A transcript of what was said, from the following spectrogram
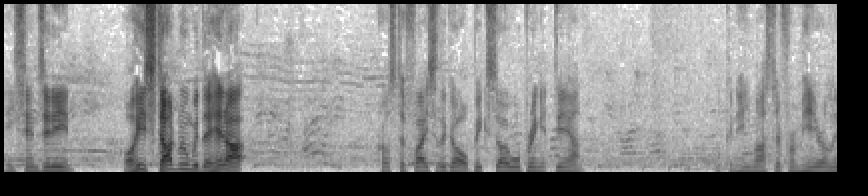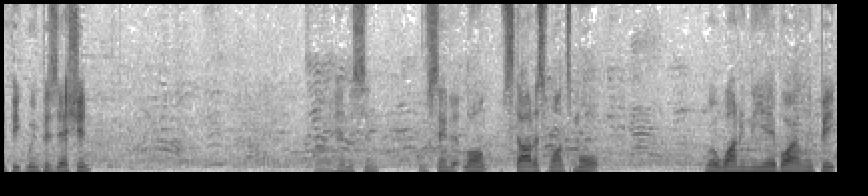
He sends it in. Oh, here's Studman with the header. Across the face of the goal. Bixo will bring it down. What can he muster from here? Olympic win possession. So Henderson will send it long. Start us once more. Well won in the air by Olympic.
